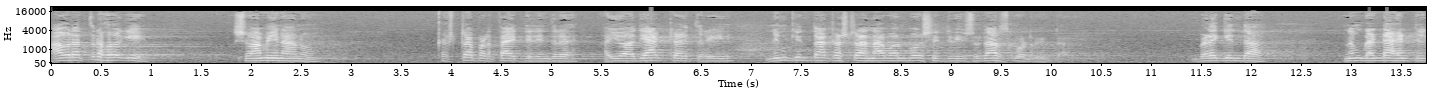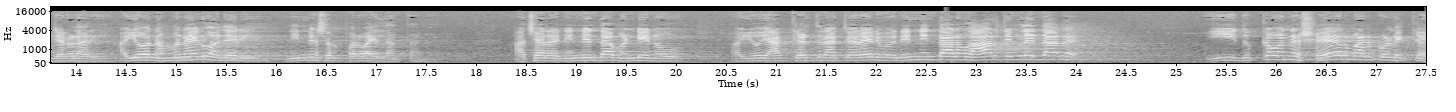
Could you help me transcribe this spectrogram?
ಅವ್ರ ಹತ್ರ ಹೋಗಿ, ಸ್ವಾಮಿ, ನಾನು ಕಷ್ಟಪಡ್ತಾ ಇದ್ದೀನಿ ಅಂದರೆ, ಅಯ್ಯೋ ಅದು ಯಾಕೆ ಕೇಳ್ತೀರಿ? ನಿಮ್ಗಿಂತ ಕಷ್ಟ ನಾವು ಅನುಭವಿಸಿದ್ವಿ, ಸುಧಾರಿಸ್ಕೊಡ್ರಿ ಅಂತ. ಬೆಳಗ್ಗಿಂದ ನಮ್ಮ ಗಂಡ ಹೆಂಡತಿ ಜಗಳ ರೀ. ಅಯ್ಯೋ ನಮ್ಮ ಮನೆಗೂ ಅದೇ ರೀ, ನಿನ್ನೆ ಸ್ವಲ್ಪ ಪರವಾಗಿಲ್ಲ ಅಂತಾನೆ. ಆಚಾರ್ಯ, ನಿನ್ನಿಂದ ಮಂಡಿ ನೋವು. ಅಯ್ಯೋ, ಯಾಕೆ ಕೇಳ್ತೀರ ಆಚಾರ್ಯ? ನಿಮಗೆ ನಿನ್ನಿಂದ, ನಮಗೆ ಆರು ತಿಂಗಳಿಂದ ಅದೇ ಈ ದುಃಖವನ್ನು ಶೇರ್ ಮಾಡಿಕೊಳ್ಳಿಕ್ಕೆ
